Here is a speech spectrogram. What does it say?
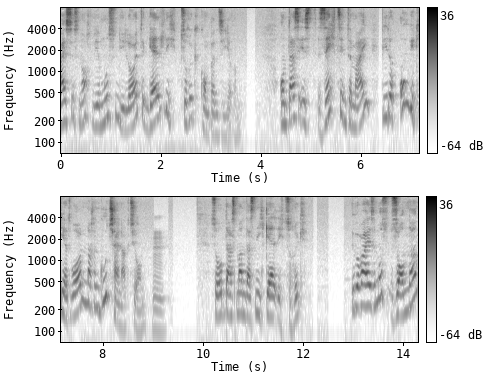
heißt es noch, wir mussten die Leute geldlich zurückkompensieren. Und das ist 16. Mai wieder umgekehrt worden nach einer Gutscheinaktion. Hm. So dass man das nicht geldlich zurück überweisen muss, sondern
